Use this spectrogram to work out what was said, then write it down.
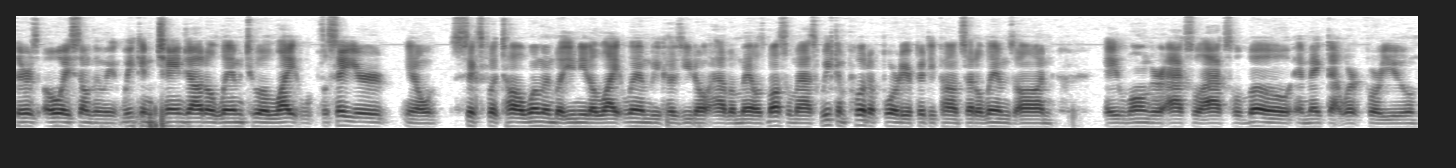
there's always something we, we can change out a limb to a light. Say you're you know six foot tall woman, but you need a light limb because you don't have a male's muscle mass. We can put a forty or fifty pound set of limbs on a longer axle axle bow and make that work for you.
